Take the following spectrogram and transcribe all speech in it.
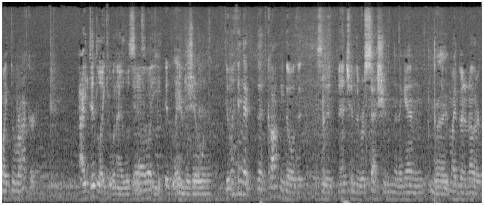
quite the rocker. I did like it when I listened Yeah, to like the Atlanta Angels show. The only thing that, that caught me though that is that it mentioned the recession, and again, Right. it might have been another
